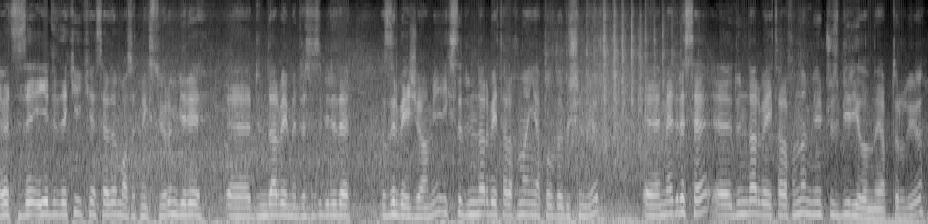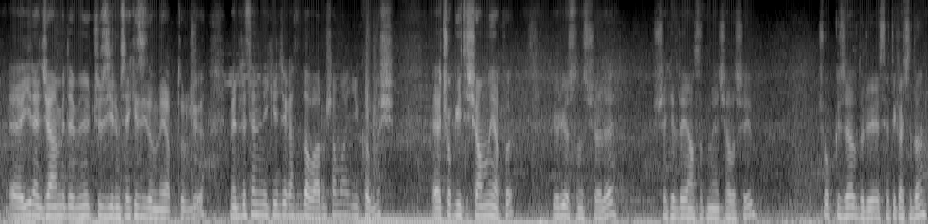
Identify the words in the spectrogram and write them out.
Evet size Eğirdir'deki iki eserden bahsetmek istiyorum. Biri e, Dündar Bey Medresesi, biri de Hızır Bey Camii. İkisi de Dündar Bey tarafından yapıldığı düşünülüyor. E, medrese e, Dündar Bey tarafından 1301 yılında yaptırılıyor. E, yine cami de 1328 yılında yaptırılıyor. Medresenin ikinci katı da varmış ama yıkılmış. E, çok ihtişamlı yapı. Görüyorsunuz şöyle. Şu şekilde yansıtmaya çalışayım. Çok güzel duruyor estetik açıdan.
